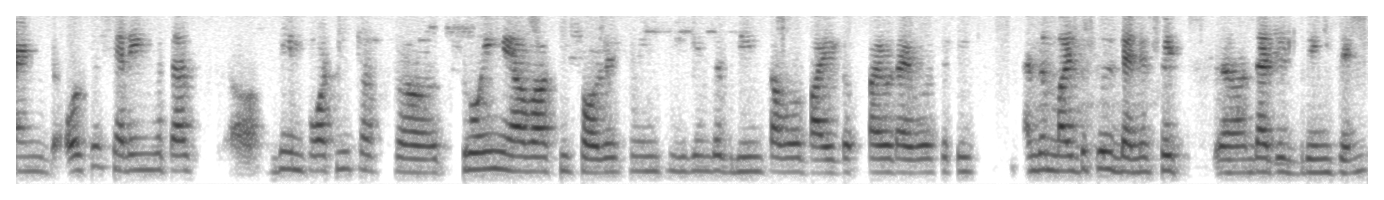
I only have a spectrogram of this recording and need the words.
and also sharing with us uh, the importance of uh, growing Miyawaki forests and increasing the green cover bio biodiversity and the multiple benefits uh, that it brings in.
